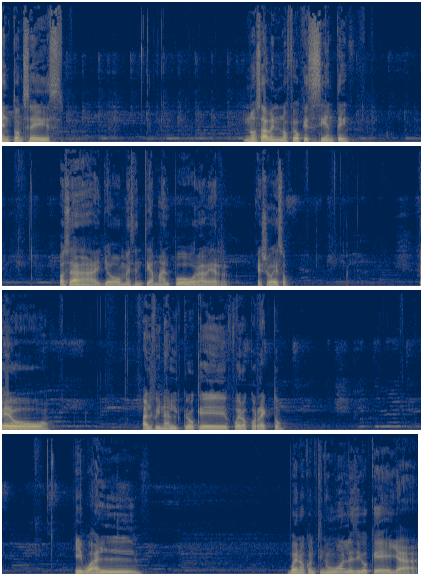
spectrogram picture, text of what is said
Entonces, no saben lo feo que se siente o sea, yo me sentía mal por haber hecho eso. Pero al final creo que fue lo correcto. Igual bueno, continúo, les digo que ya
